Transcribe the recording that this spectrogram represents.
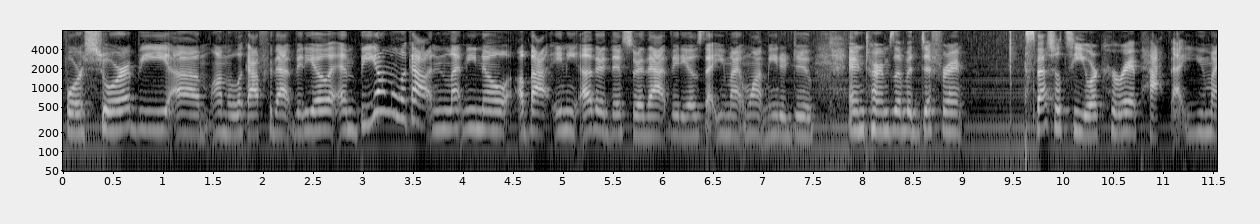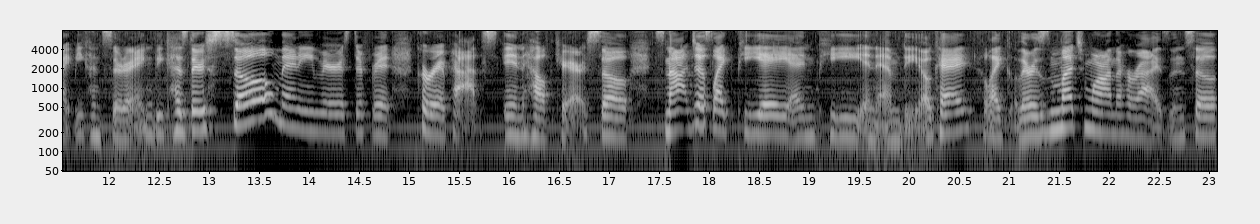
for sure be um, on the lookout for that video and be on the lookout and let me know about any other this or that videos that you might want me to do in terms of a different specialty or career path that you might be considering because there's so many various different career paths in healthcare. So it's not just like PA and P and MD okay? Like there's much more on the horizon. So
